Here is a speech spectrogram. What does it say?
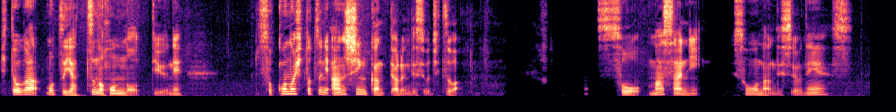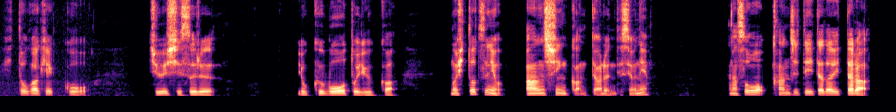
人が持つ8つの本能っていうね、そこの一つに安心感ってあるんですよ、実は。そう、まさにそうなんですよね。人が結構重視する欲望というか、の一つに安心感ってあるんですよね。そう感じていただいたら、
